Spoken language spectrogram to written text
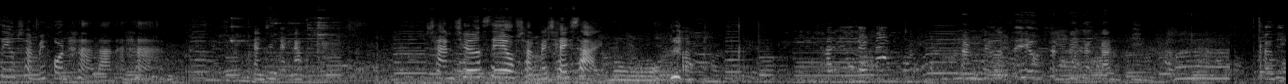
ซิลฉันเป็นคนหาร้านอาหาร ฉันชื่อแบงค์น้ำ ฉันเชื่อเซลฉันไม่ใช่สายมูฉันเชื่อเซลฉันมากับการกินฉันเที่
